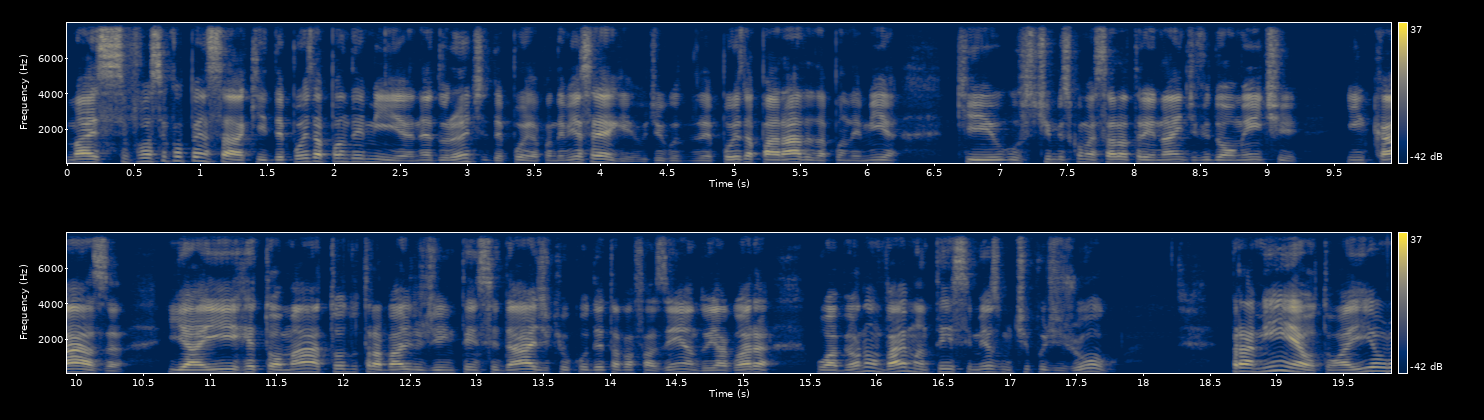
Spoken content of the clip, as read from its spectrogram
Mas se você for pensar que depois da pandemia, né, durante, depois a pandemia segue, eu digo depois da parada da pandemia, que os times começaram a treinar individualmente em casa e aí retomar todo o trabalho de intensidade que o Cudê estava fazendo e agora o Abel não vai manter esse mesmo tipo de jogo. Para mim, Elton, aí eu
